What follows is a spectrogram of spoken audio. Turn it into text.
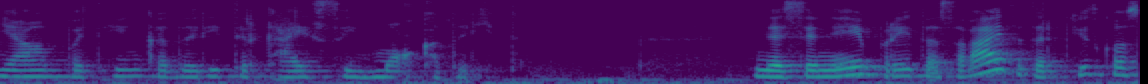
jam patinka daryti ir ką jisai moka daryti. Neseniai praeitą savaitę, tarp kitkos,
